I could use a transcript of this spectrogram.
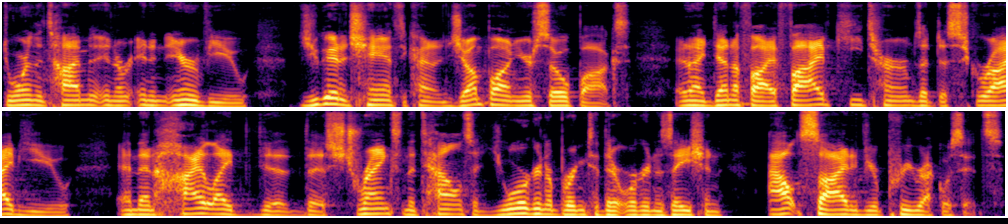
during the time in, in an interview, do you get a chance to kind of jump on your soapbox and identify five key terms that describe you and then highlight the, the strengths and the talents that you're going to bring to their organization outside of your prerequisites,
